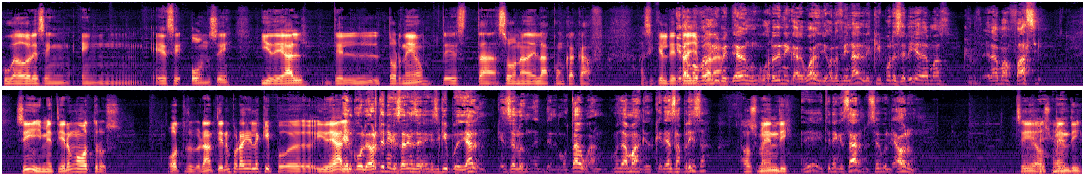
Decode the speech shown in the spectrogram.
jugadores en, en ese 11 ideal del torneo de esta zona de la CONCACAF. Así que el Era detalle más fácil para... que metieran un jugador de Nicaragua. Llegó a la final, el equipo de sería era más, era más fácil. Sí, y metieron otros, otros, ¿verdad? Tienen por ahí el equipo eh, ideal. El goleador tiene que estar en ese, en ese equipo ideal, que es el del Motagua. ¿Cómo se llama? Que quería esa prisa. Osmendi. tiene que estar, ese goleador. Sí, Ausmendi.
